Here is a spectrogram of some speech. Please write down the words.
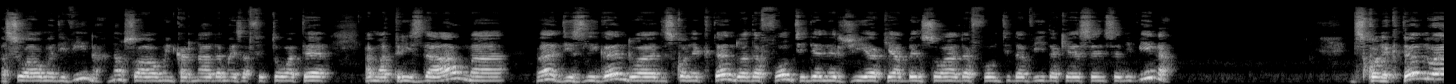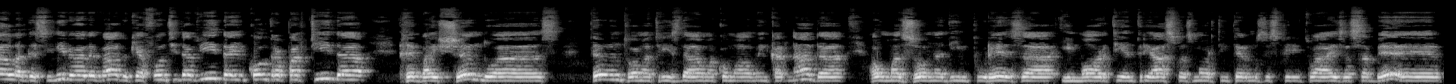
a sua alma divina, não só a alma encarnada, mas afetou até a matriz da alma, né, desligando-a, desconectando-a da fonte de energia que é a abençoada fonte da vida, que é a essência divina desconectando ela desse nível elevado que é a fonte da vida, em contrapartida, rebaixando-as, tanto a matriz da alma como a alma encarnada, a uma zona de impureza e morte, entre aspas, morte em termos espirituais, a saber,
